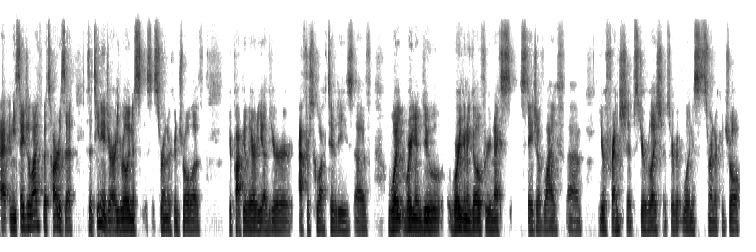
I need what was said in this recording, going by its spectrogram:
at any stage of life but it's hard as a as a teenager. Are you willing to s- surrender control of your popularity of your after school activities of what you're going to do where you're going to go for your next stage of life um, your friendships your relationships are willing to surrender control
